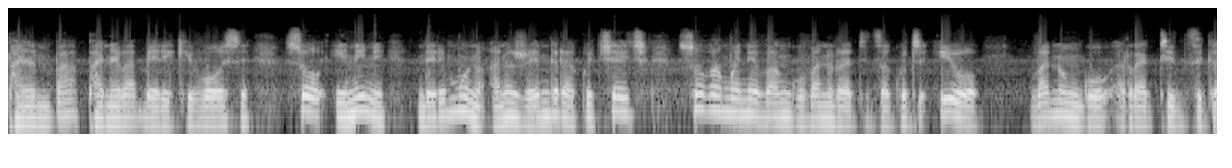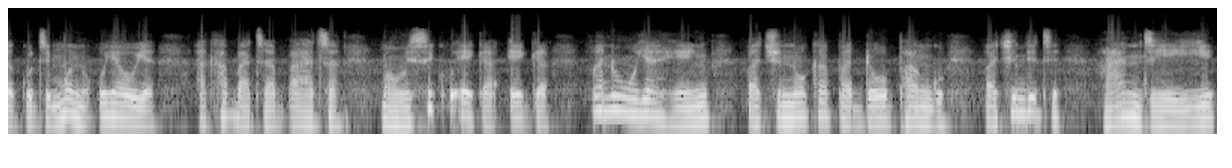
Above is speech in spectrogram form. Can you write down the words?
pamba pane vabereki vose. So inini ndiri munhu anozviendera kuchechi so vamwene vangu vanoratidza kuti ivo vanongoratidzika kuti munhu uya uya akabata bata mausiku ega ega vanouya henyu vachinoka padhoo pangu vachinditi handei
